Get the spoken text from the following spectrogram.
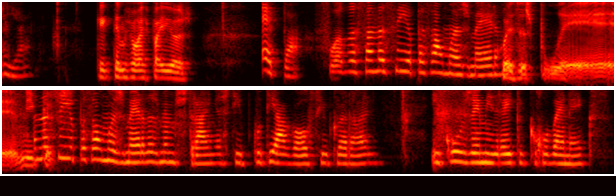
Yeah. O que é que temos mais para aí hoje? Epá, foda-se, anda-se a passar umas merdas. Coisas Anda-se polémicas. aí a passar umas merdas mesmo estranhas, tipo com o Tiago Ossi e o caralho. E com o Jamie Drake e com o Ruben X.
